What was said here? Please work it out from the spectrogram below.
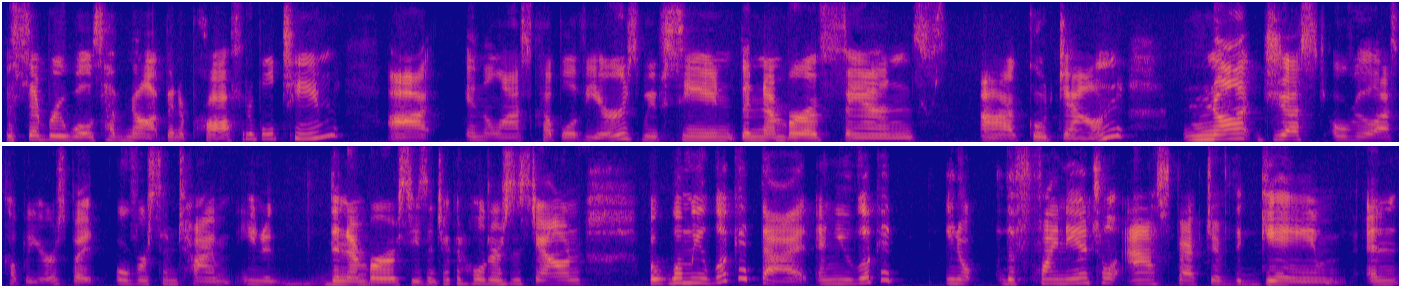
the Sudbury Wolves have not been a profitable team uh in the last couple of years. We've seen the number of fans uh, go down not just over the last couple years, but over some time, you know, the number of season ticket holders is down. But when we look at that and you look at, you know, the financial aspect of the game and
